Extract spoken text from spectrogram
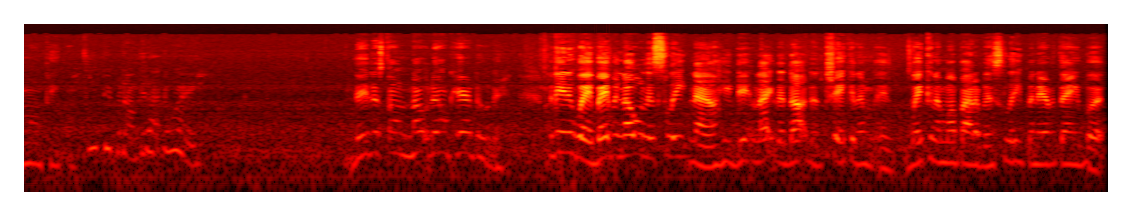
come on, people. You people don't get out the way. They just don't know. They don't care, do they? But anyway, baby Nolan is asleep now. He didn't like the doctor checking him and waking him up out of his sleep and everything. But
